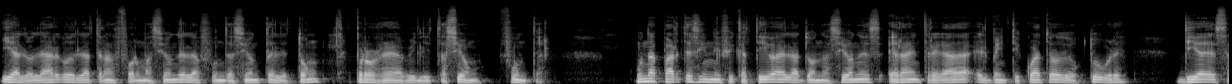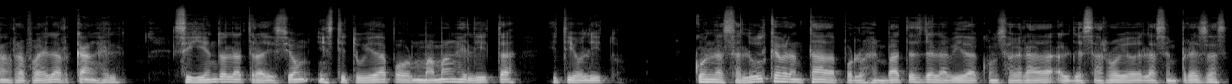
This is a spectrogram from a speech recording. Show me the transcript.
y a lo largo de la transformación de la Fundación Teletón Pro Rehabilitación, FUNTER. Una parte significativa de las donaciones era entregada el 24 de octubre, día de San Rafael Arcángel, siguiendo la tradición instituida por Mamá Angelita y Tío Lito. Con la salud quebrantada por los embates de la vida consagrada al desarrollo de las empresas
